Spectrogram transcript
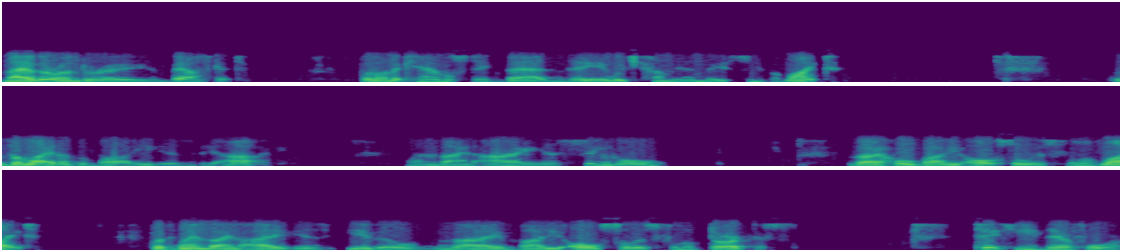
neither under a basket, but on a candlestick, that they which come in may see the light. The light of the body is the eye. When thine eye is single, thy whole body also is full of light. But when thine eye is evil, thy body also is full of darkness. Take heed, therefore.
